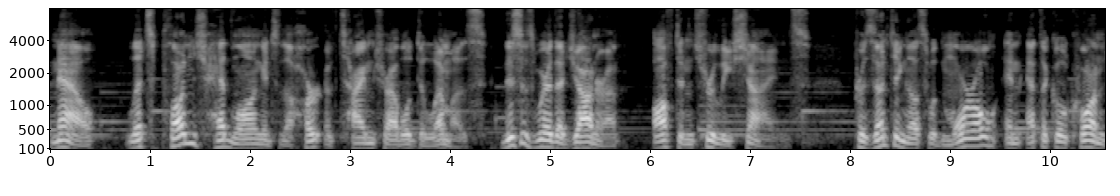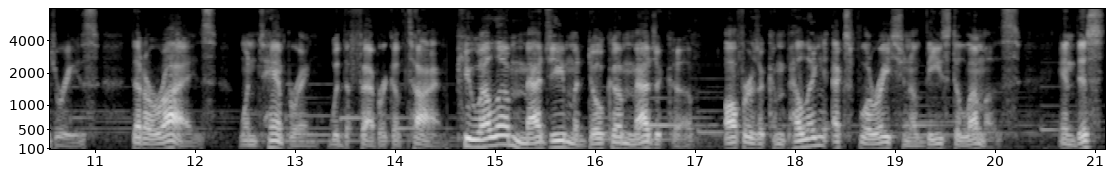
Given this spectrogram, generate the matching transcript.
Now, Let's plunge headlong into the heart of time travel dilemmas. This is where the genre often truly shines, presenting us with moral and ethical quandaries that arise when tampering with the fabric of time. Puella Magi Madoka Magica offers a compelling exploration of these dilemmas in this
